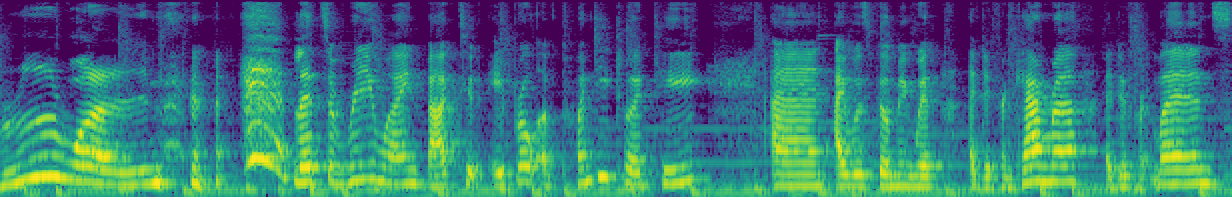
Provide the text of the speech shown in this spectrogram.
rewind. Let's rewind back to April of 2020 and I was filming with a different camera, a different lens.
